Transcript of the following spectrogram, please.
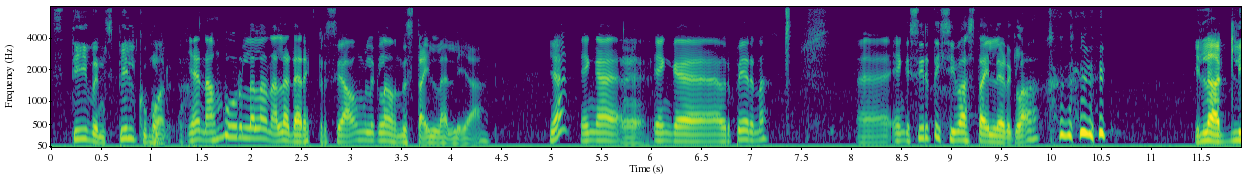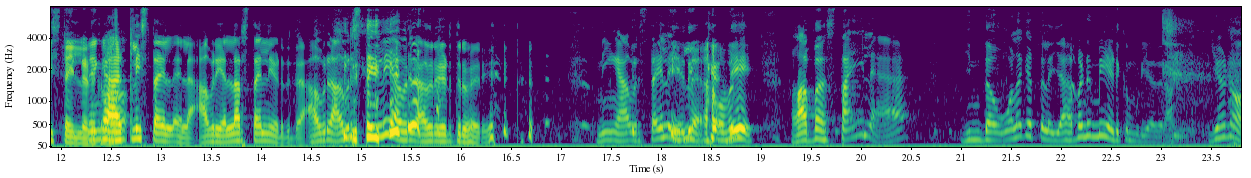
ஸ்டீவன் ஸ்பீல் குமார் ஏன் நம்ம ஊர்லலாம் நல்ல டேரக்டர்ஸ் அவங்களுக்குலாம் வந்து ஸ்டைல்லாம் இல்லையா? ஏன் எங்க. எங்க அவர் பேர் என்ன? எங்க சிறுத்தை சிவா ஸ்டைல்ல எடுக்கலாம். இல்ல அட்லி ஸ்டைல் எங்க எடுக்கலாம். அட்லி ஸ்டைல் இல்ல அவர் எல்லார் ஸ்டைலையும் எடுத்துட்டு அவர் அவர் ஸ்டைலே அவர் அவர் எடுத்துருவாரு. நீங்க அவர் ஸ்டைல இல்ல, அவர்- அவன் ஸ்டைல இந்த உலகத்துல எவனுமே எடுக்க முடியாதுடா. ஏன்னா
